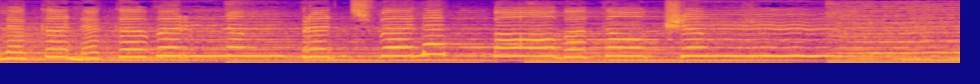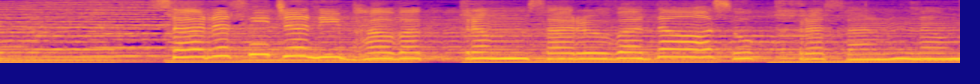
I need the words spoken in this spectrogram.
अमलकनकवर्णं प्रज्वलत्पावकाक्षम्। सरसिजनिभवक्त्रं सर्वदा सुप्रसन्नम्।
